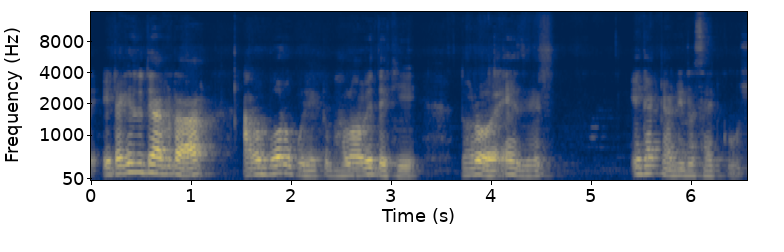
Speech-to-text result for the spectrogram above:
তো এটাকে যদি আমরা আরও বড় করি, একটু ভালোভাবে দেখি। ধরো, এই যে, এটা একটা নিউরোসাইট কোষ।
